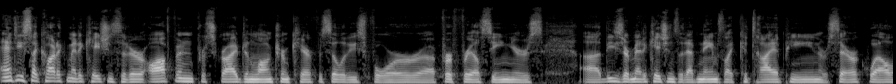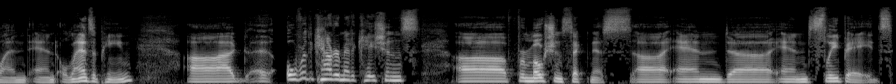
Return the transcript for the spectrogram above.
antipsychotic medications that are often prescribed in long-term care facilities for uh, for frail seniors. Uh, these are medications that have names like quetiapine or Seroquel and and olanzapine uh, over the counter medications uh, for motion sickness uh, and uh, and sleep aids,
